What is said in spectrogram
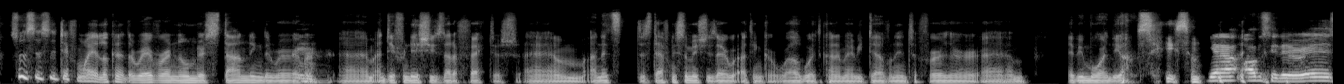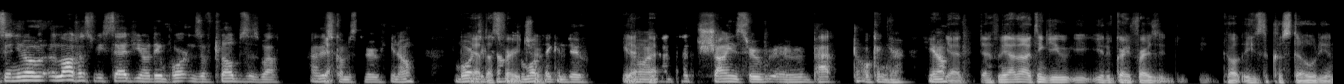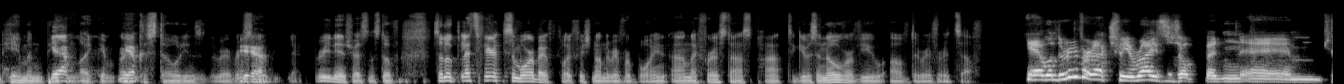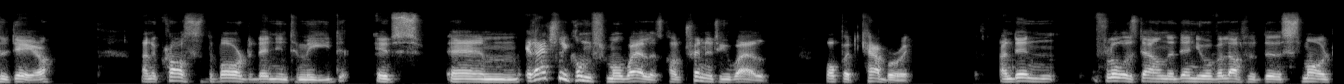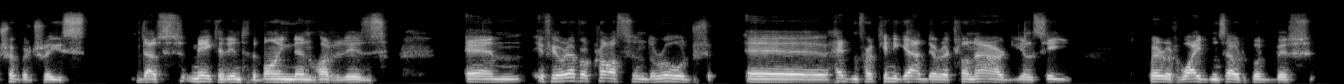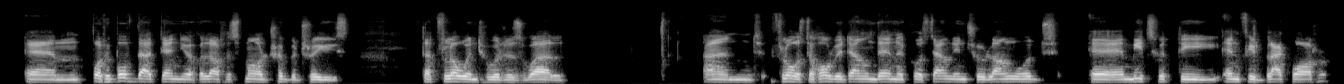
so this is a different way of looking at the river and understanding the river, um, and different issues that affect it. Um, and it's there's definitely some issues there I think are well worth kind of maybe delving into further. Um, maybe more in the off season. yeah, obviously there is, and you know, a lot has to be said. You know, the importance of clubs as well, and this Yeah. comes through. You know, importance Yeah, that's of clubs very and true. what they can do. You Yeah, know, and that, that shines through uh, Pat talking here. You know, Yeah, definitely. And I think you you, you had a great phrase. Called- He's the custodian. Him and people Yeah. like him are Yeah. custodians of the river. Yeah. So yeah, really interesting stuff. So look, let's hear some more about fly fishing on the river, Boyne. And I first asked Pat to give us an overview of the river itself. Yeah, well, the river actually rises up in um, Kildare and across the border then into Meath. It's um, it actually comes from a well. It's called Trinity Well up at Carbury, and then flows down, and then you have a lot of the small tributaries that make it into the Boyne. Then what it is, um, if you're ever crossing the road uh, heading for Kinnegad there at Clonard, you'll see where it widens out a good bit. Um, but above that, then you have a lot of small tributaries that flow into it as well. And flows the whole way down, then it goes down in through Longwood, uh, meets with the Enfield Blackwater.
